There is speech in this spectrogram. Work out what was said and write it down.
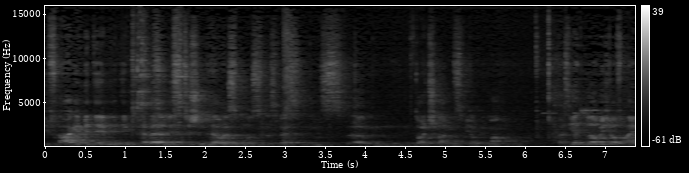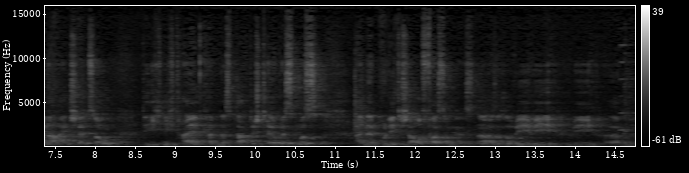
Die Frage mit dem imperialistischen Terrorismus des Westens, ähm, Deutschlands, wie auch immer, basiert, glaube ich, auf einer Einschätzung, die ich nicht teilen kann, dass praktisch Terrorismus eine politische Auffassung ist. Ne? Also so wie, wie, wie ähm,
